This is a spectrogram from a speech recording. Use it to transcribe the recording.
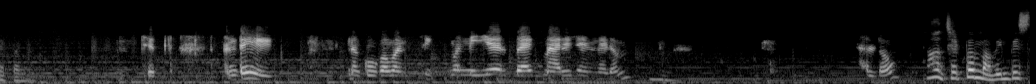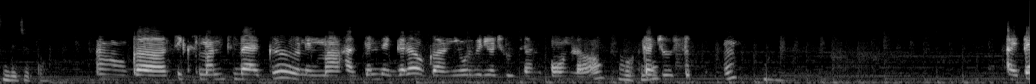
చెప్పండి. చెప్తా అంటే నాకు ఒక one six one year back marriage అయింది మేడం. హలో? ఆ, చెప్పమ్మా వినిపిస్తుంది చెప్పు. ఆ, ఒక సిక్స్ మంత్స్ బ్యాక్ నేను మా హస్బెండ్ దగ్గర ఒక న్యూడ్ వీడియో చూసాను ఫోన్లో ఓకే. తను చూస్తూ అయితే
